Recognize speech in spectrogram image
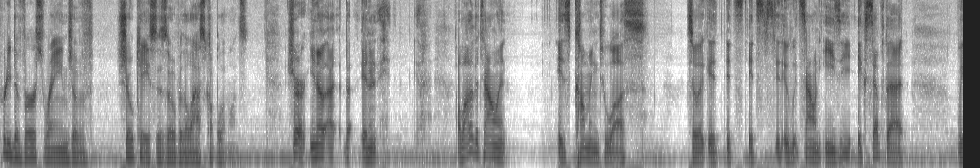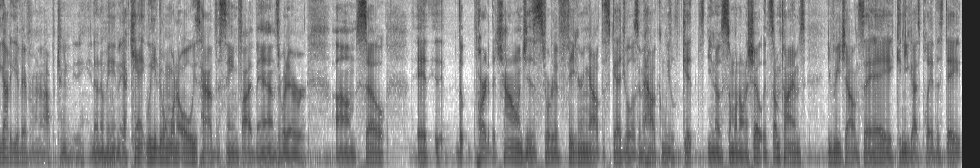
pretty diverse range of showcases over the last couple of months. Sure. You know, uh, the, and a lot of the talent is coming to us, so it, it, it's it's it, would sound easy, except that we got to give everyone an opportunity. You know what I mean? I can't. We don't want to always have the same five bands or whatever. Um, so. It, it, the part of the challenge is sort of figuring out the schedules and how can we get you know someone on a show and sometimes you reach out and say hey can you guys play this date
